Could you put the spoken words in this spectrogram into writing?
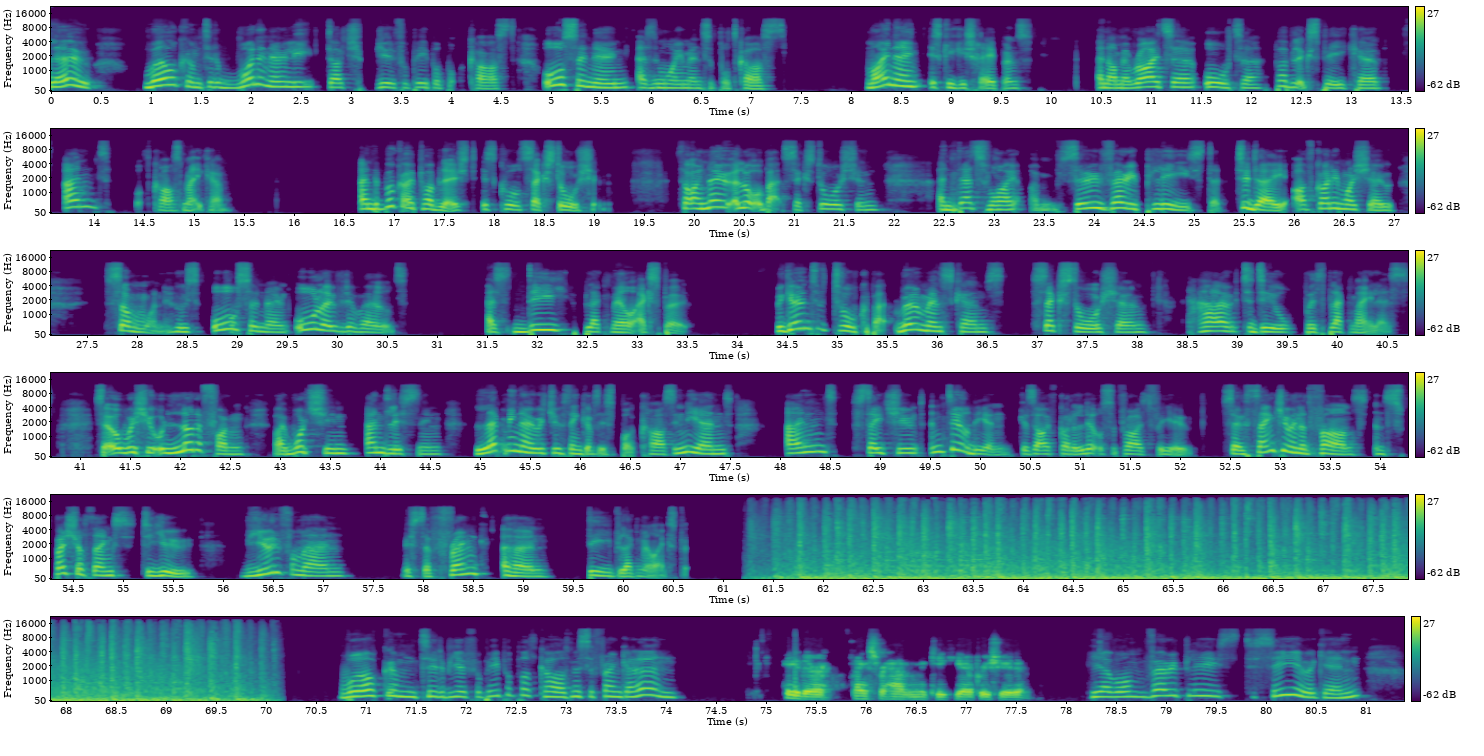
Hello, welcome to the one and only Dutch Beautiful People podcast, also known as the Mooie Mensen podcast. My name is Kiki Schepens, and I'm a writer, author, public speaker, and podcast maker. And the book I published is called Sextortion. So I know a lot about sextortion, and that's why I'm so very pleased that today I've got in my show someone who's also known all over the world as the blackmail expert. We're going to talk about romance scams, sextortion, how to deal with blackmailers. So I wish you a lot of fun by watching and listening. Let me know what you think of this podcast in the end and stay tuned until the end because I've got a little surprise for you. So thank you in advance and special thanks to you, beautiful man Mr. Frank Ahearn, the blackmail expert. Welcome to the Beautiful People podcast, Mr. Frank Ahearn. Hey there. Thanks for having me, Kiki. I appreciate it. Yeah, well, I'm very pleased to see you again.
